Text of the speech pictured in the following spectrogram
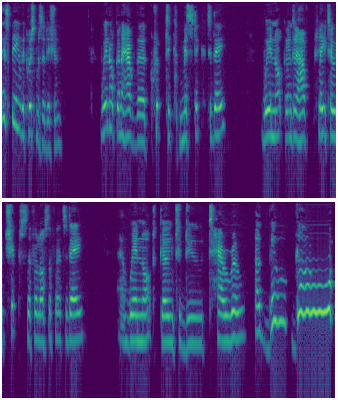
this being the Christmas edition, we're not going to have the cryptic mystic today. We're not going to have Plato Chips, the philosopher, today. And we're not going to do tarot a go go.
